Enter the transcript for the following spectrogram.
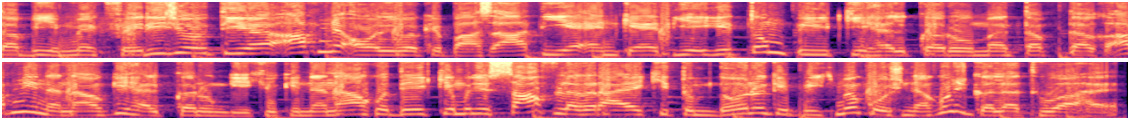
तभी मैकफेरी जो होती है, अपने ओलिवर के पास आती है एंड कहती है कि तुम पीट की हेल्प करो, मैं तब तक अपनी ननाव की हेल्प करूँगी, क्योंकि ननाव को देख के मुझे साफ़ लग रहा है कि तुम दोनों के बीच में कुछ ना कुछ गलत हुआ है।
